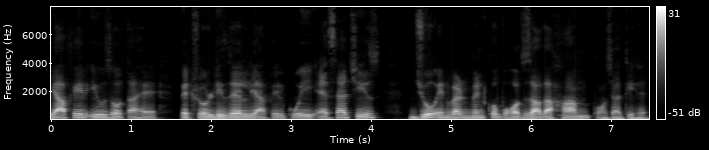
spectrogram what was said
या फिर यूज़ होता है पेट्रोल डीजल या फिर कोई ऐसा चीज़ जो एनवायरनमेंट को बहुत ज़्यादा हार्म पहुँचाती है।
